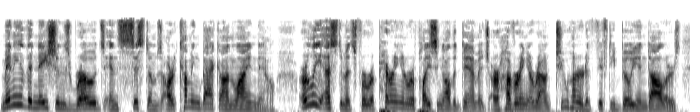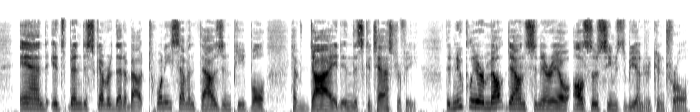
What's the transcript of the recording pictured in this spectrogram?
Many of the nation's roads and systems are coming back online now. Early estimates for repairing and replacing all the damage are hovering around $250 billion, and it's been discovered that about 27,000 people have died in this catastrophe. The nuclear meltdown scenario also seems to be under control.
